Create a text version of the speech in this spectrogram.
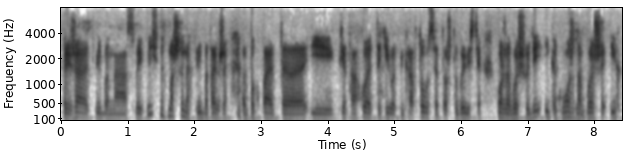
приезжают либо на своих личных машинах, либо также покупают э, и где-то находят такие вот микроавтобусы, то, что вывести можно больше людей и как можно больше их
